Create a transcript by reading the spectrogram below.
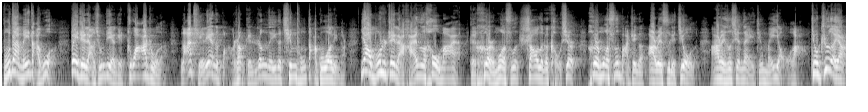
不但没打过，被这两兄弟给抓住了，拿铁链子绑上，给扔在一个青铜大锅里面。要不是这俩孩子的后妈呀，给赫尔墨斯捎了个口信儿，赫尔墨斯把这个阿瑞斯给救了。阿瑞斯现在已经没有了。就这样，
